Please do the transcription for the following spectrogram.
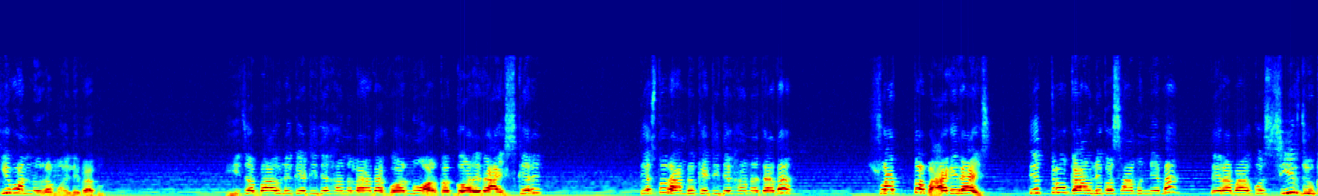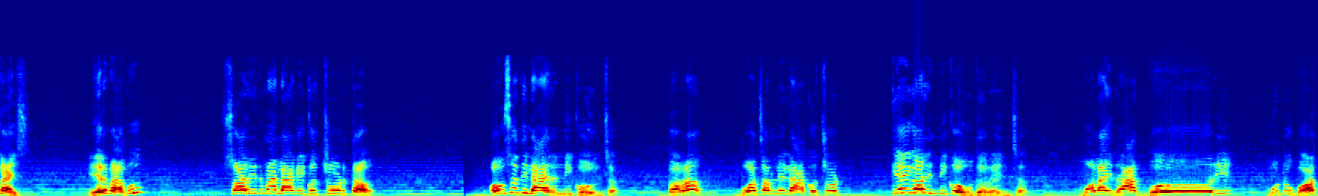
के भन्नु र मैले बाबु? हिजो बाबुले केटी देखाउन लाँदा गर्नु हरकत गरेर आइस के अरे त्यस्तो राम्रो केटी देखाउन जाँदा स्वात्त भागेर आइस। त्यत्रो गाउँलेको सामुन्नेमा तेरा बाबुको शिर झुकाइस। हेर बाबु शरीरमा लागेको चोट त औषधि लाएर निको हुन्छ तर वचनले लगाएको चोट केही गरी निको हुँदो रहन्छ। मलाई रातभरि मुटु भत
